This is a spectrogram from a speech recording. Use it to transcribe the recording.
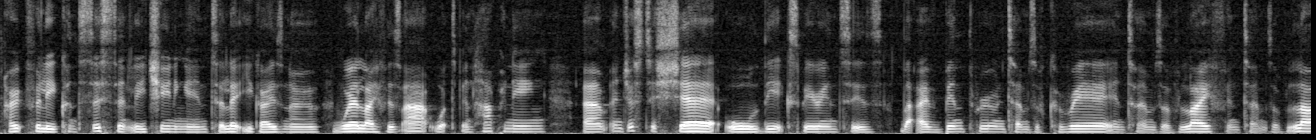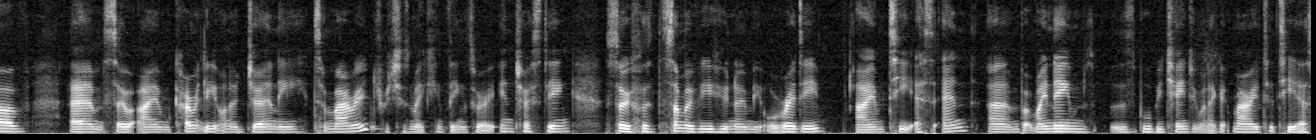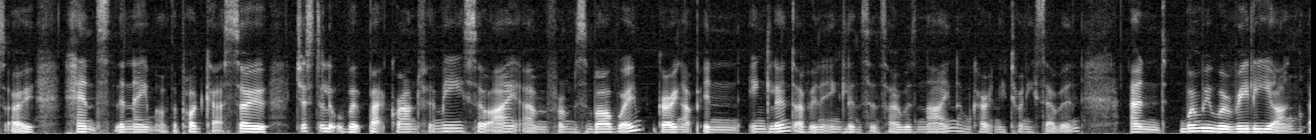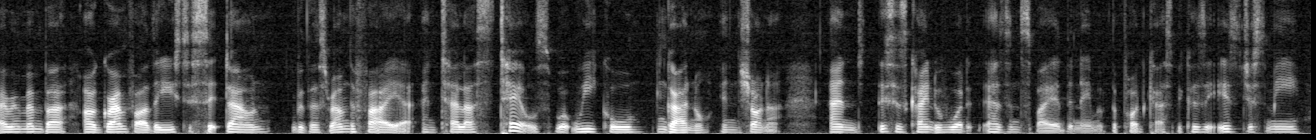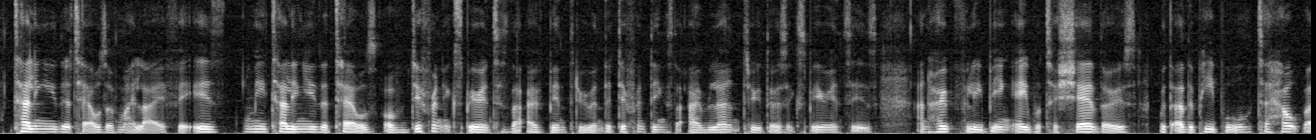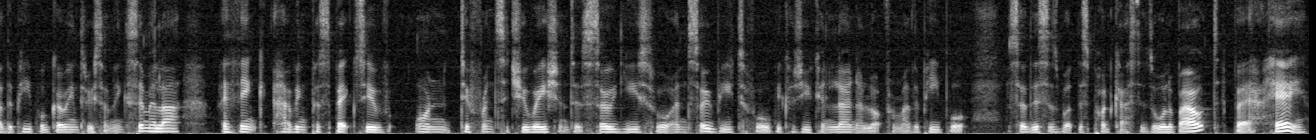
hopefully consistently tuning in to let you guys know where life is at, what's been happening, um, and just to share all the experiences that I've been through in terms of career, in terms of life, in terms of love. Um, so I'm currently on a journey to marriage, which is making things very interesting. So for some of you who know me already, I am TSN, um, but my name is, will be changing when I get married to TSO, hence the name of the podcast. So, just a little bit background for me. So, I am from Zimbabwe, growing up in England. I've been in England since I was nine. I'm currently 27. And when we were really young, I remember our grandfather used to sit down with us around the fire and tell us tales, what we call ngano in Shona. And this is kind of what has inspired the name of the podcast because it is just me telling you the tales of my life. It is me telling you the tales of different experiences that I've been through and the different things that I've learned through those experiences, and hopefully being able to share those with other people to help other people going through something similar. I think having perspective on different situations is so useful and so beautiful because you can learn a lot from other people. So, this is what this podcast is all about. But hey,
